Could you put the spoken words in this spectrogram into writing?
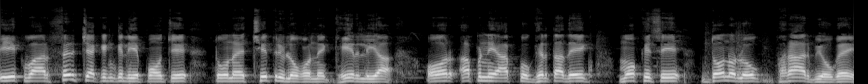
एक बार फिर चेकिंग के लिए पहुँचे तो उन्हें क्षेत्रीय लोगों ने घेर लिया और अपने आप को घिरता देख मौके से दोनों लोग फरार भी हो गए।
